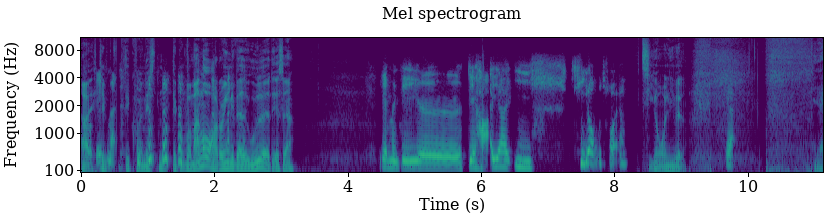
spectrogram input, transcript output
nej det, mand. det kunne jeg næsten. Det kunne, hvor mange år har du egentlig været ude af DSR? Jamen, det, øh, det har jeg i 10 år, tror jeg. 10 år alligevel. Ja. Ja,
